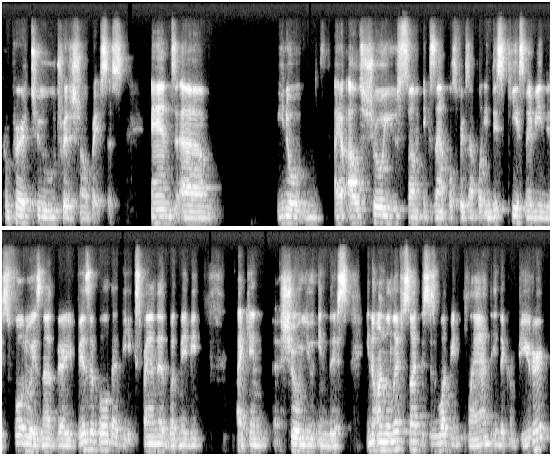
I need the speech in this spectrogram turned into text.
compared to traditional braces. And um, you know, I, will show you some examples. For example, in this case, maybe in this photo is not very visible that we expanded, but maybe I can show you in this. You know, on the left side, this is what we planned in the computer.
